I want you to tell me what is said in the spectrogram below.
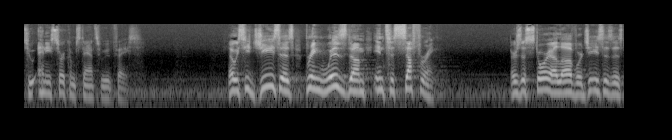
to any circumstance we would face. That we see Jesus bring wisdom into suffering. There's a story I love where Jesus is,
